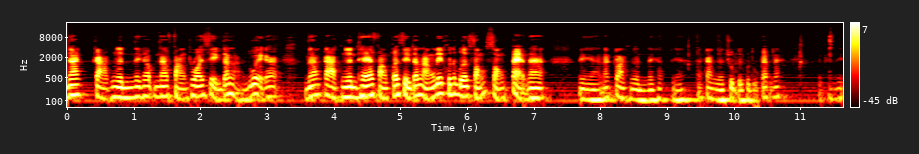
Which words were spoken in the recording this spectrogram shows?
หน้ากากเงินนะครับหน้าฝั่งพลอยเสกด้านหลังด้วยนะฮะหน้ากากเงินแท้ฝั่งพลอยเสกด้านหลังเลขคุณเบอร์สองสองแปดนะฮะนี่ฮะหน้ากากเงินนะครับเนี่ยหน้ากากเงินชุบเดี๋ยวคุณดูแป๊บนะเดี๋ยวแค่นี้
